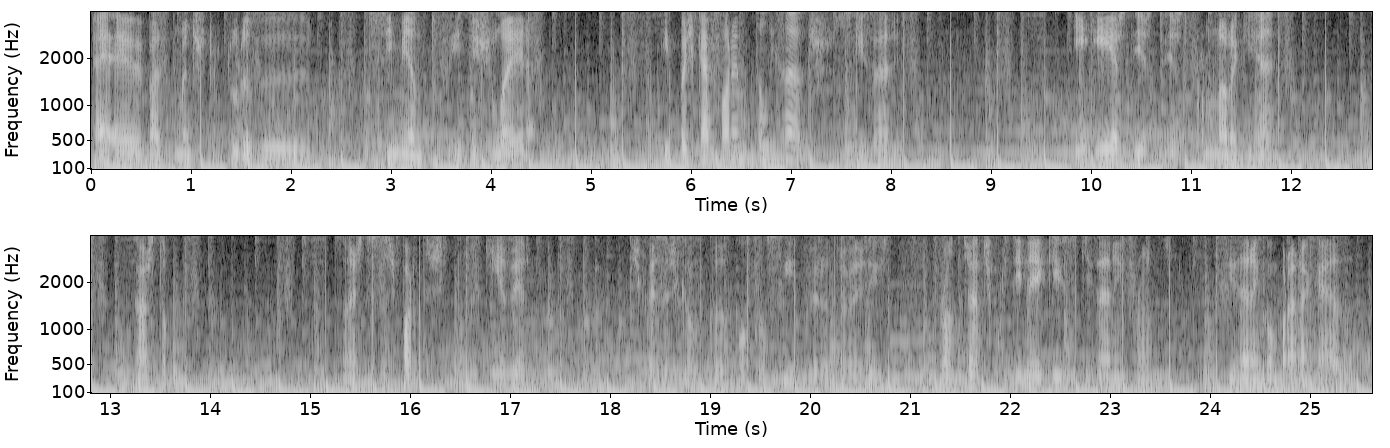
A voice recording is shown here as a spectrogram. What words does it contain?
é, é, basicamente estrutura de, de, cimento e tijoleira e depois cá fora é metalizados, se quiserem. E, e este, este, este pormenor aqui, hein? gostam? São estas as portas que estão aqui a ver. As coisas que eu, que eu ver através disto. Pronto, já descortinei aqui se quiserem, pronto. Se quiserem comprar a casa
